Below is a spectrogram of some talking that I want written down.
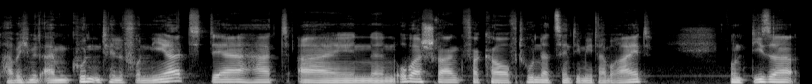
habe ich mit einem Kunden telefoniert. Der hat einen Oberschrank verkauft, 100 Zentimeter breit. Und dieser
